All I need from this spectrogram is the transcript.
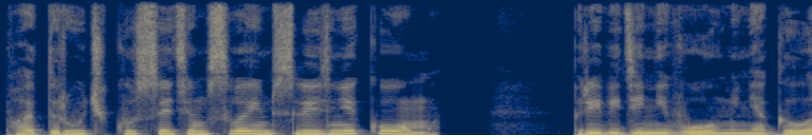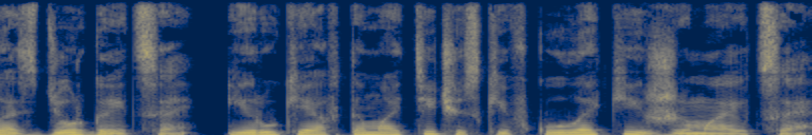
под ручку с этим своим слизняком. При виде него у меня глаз дергается, и руки автоматически в кулаки сжимаются.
